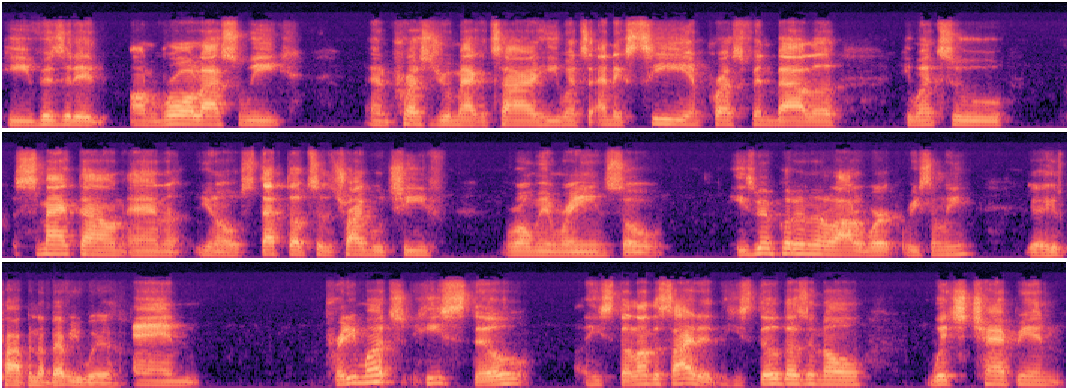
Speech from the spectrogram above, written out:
He visited on Raw last week and pressed Drew McIntyre. He went to NXT and pressed Finn Balor. He went to SmackDown and you know stepped up to the Tribal Chief Roman Reigns. So he's been putting in a lot of work recently. Yeah, he's popping up everywhere. And pretty much he's still he's still undecided. He still doesn't know which champion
